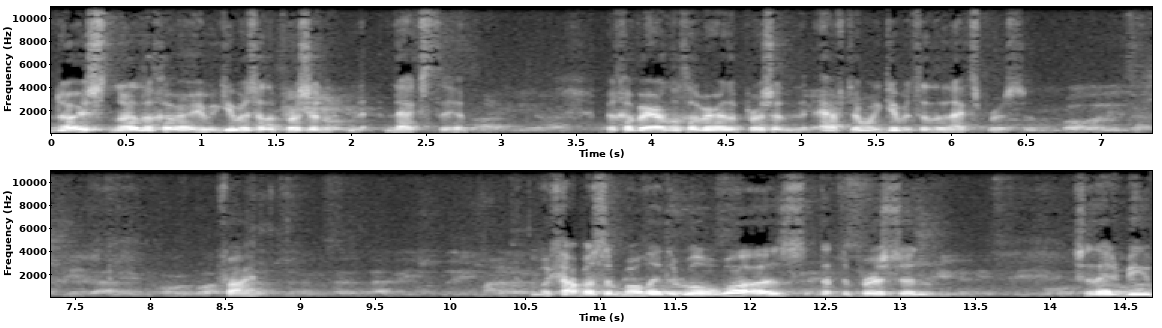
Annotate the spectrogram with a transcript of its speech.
Nois no lechaver, he would give it to the person next to him. The chaver lechaver, the person after him would give it to the next person. Fine. The rule was that the person, so they'd be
